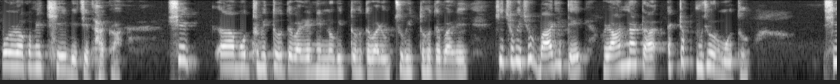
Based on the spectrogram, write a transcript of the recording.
কোনো রকমে খেয়ে বেঁচে থাকা। সে মধ্যবিত্ত হতে পারে, নিম্নবিত্ত হতে পারে, উচ্চবিত্ত হতে পারে, কিছু কিছু বাড়িতে রান্নাটা একটা পুজোর মতো। সে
